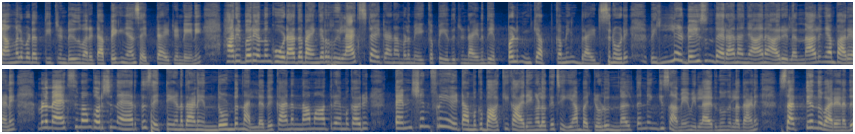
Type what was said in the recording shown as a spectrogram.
ഞങ്ങൾ ഇവിടെ എത്തിയിട്ടുണ്ട് എന്ന് പറഞ്ഞിട്ട് അപ്പോഴേക്ക് ഞാൻ സെറ്റ് ആയിട്ടുണ്ടേനി. ഹറിബറി ഒന്നും കൂടാതെ ഭയങ്കര റിലാക്സ്ഡ് ആയിട്ടാണ് നമ്മൾ മേക്കപ്പ് ചെയ്തിട്ടുണ്ടായിരുന്നത്. എപ്പോഴും എനിക്ക് അപ്കമിങ് ബ്രൈഡ്സിനോട് വലിയ അഡ്വൈസും തരാനാണ് ഞാൻ ആരുമില്ല എന്നാലും ഞാൻ പറയുകയാണ് നമ്മൾ മാക്സിമം കുറച്ച് നേരത്തെ സെറ്റ് ചെയ്യണതാണ് എന്തുകൊണ്ടും നല്ലത്. കാരണം എന്നാൽ മാത്രമേ നമുക്ക് ആ ഒരു ടെൻഷൻ ഫ്രീ ആയിട്ട് നമുക്ക് ബാക്കി കാര്യങ്ങളൊക്കെ ചെയ്യാൻ പറ്റുള്ളൂ. എന്നാൽ തന്നെ എനിക്ക് സമയമില്ലായിരുന്നു എന്നുള്ളതാണ് സത്യം എന്ന് പറയണത്.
